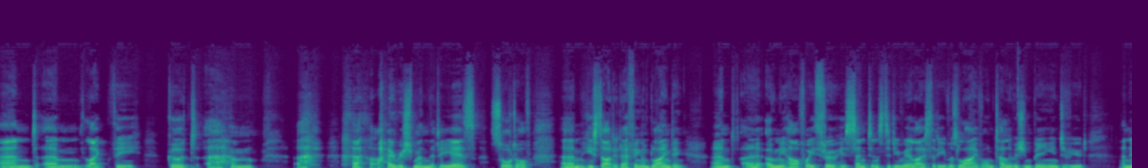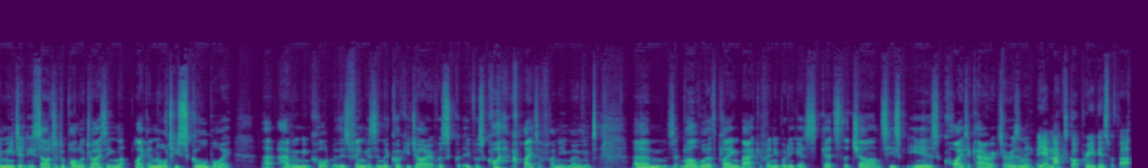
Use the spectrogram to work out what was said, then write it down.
and um, like the good um, uh, Irishman that he is, sort of, um, he started effing and blinding. And uh, only halfway through his sentence did he realize that he was live on television being interviewed and immediately started apologizing like a naughty schoolboy, uh, having been caught with his fingers in the cookie jar. It was it was quite quite a funny moment. Um, well worth playing back if anybody gets gets the chance. He's he is quite a character, isn't he? Yeah, Mack's got previous with that.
